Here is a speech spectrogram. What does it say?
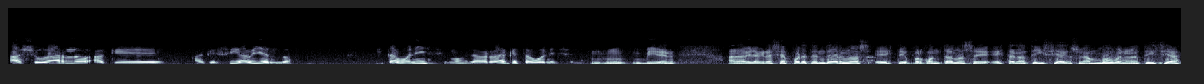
ayudarlo a que, a que siga viendo. Está buenísimo, la verdad que está buenísimo. Bien. Anabela, gracias por atendernos, este, por contarnos eh, esta noticia, que es una muy buena noticia,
